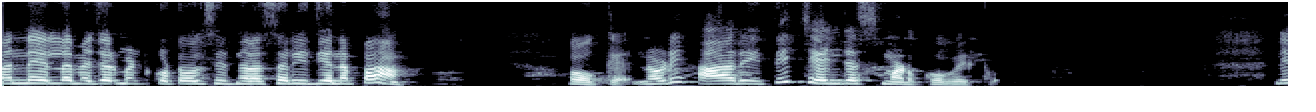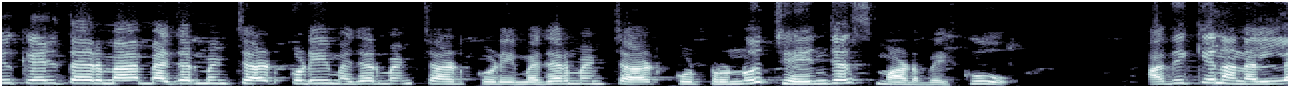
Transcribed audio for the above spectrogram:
ಮೊನ್ನೆ ಎಲ್ಲ ಮೆಜರ್ಮೆಂಟ್ ಕೊಟ್ಟು ಹೊಲ್ಸಿದ್ನಲ್ಲ, ಸರಿ ಇದೇನಪ್ಪ? ಓಕೆ ನೋಡಿ ಆ ರೀತಿ ಚೇಂಜಸ್ ಮಾಡ್ಕೋಬೇಕು. ನೀವು ಕೇಳ್ತಾ ಇರ ಮ್ಯಾಮ್ ಮೆಜರ್ಮೆಂಟ್ ಚಾರ್ಟ್ ಕೊಡಿ ಮೆಜರ್ಮೆಂಟ್ ಚಾರ್ಟ್ ಕೊಡಿ. ಮೆಜರ್ಮೆಂಟ್ ಚಾರ್ಟ್ ಕೊಟ್ರು ಚೇಂಜಸ್ ಮಾಡಬೇಕು. ಅದಕ್ಕೆ ನಾನೆಲ್ಲ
